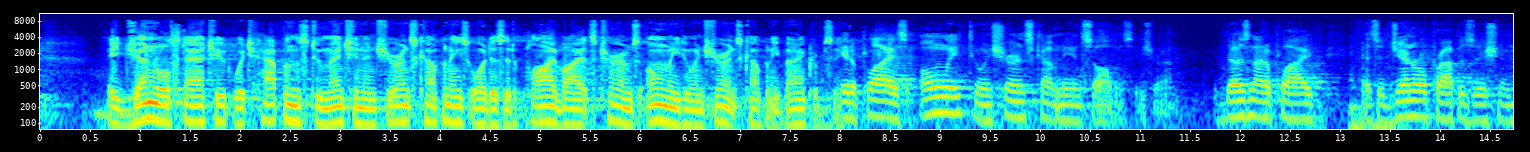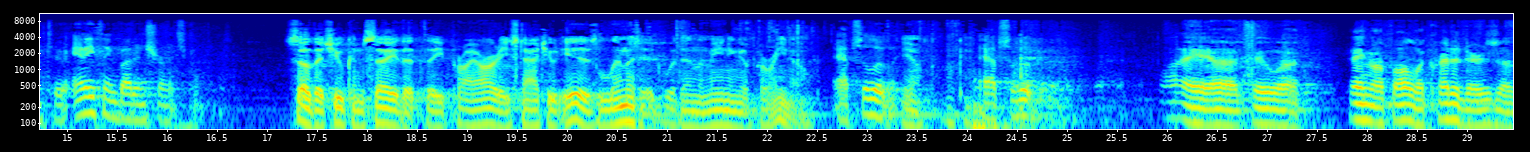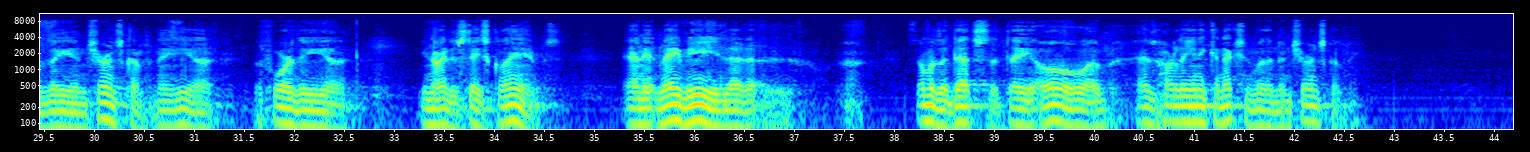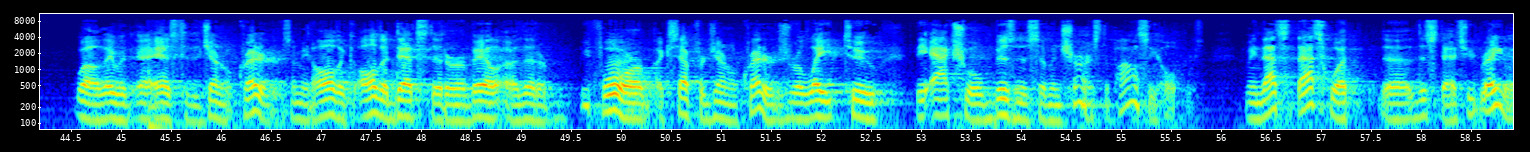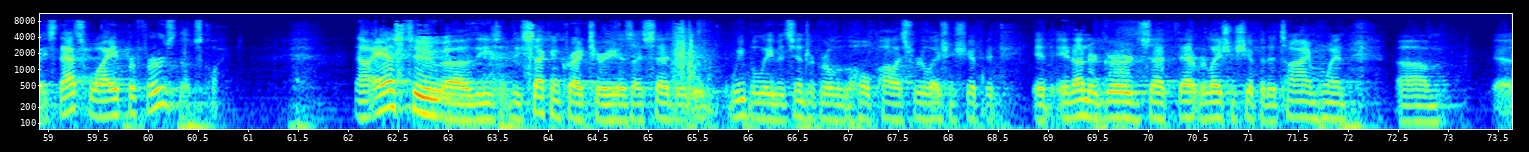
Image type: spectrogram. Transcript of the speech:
a general statute which happens to mention insurance companies, or does it apply by its terms only to insurance company bankruptcy? It applies only to insurance company insolvencies, Your Honor. It does not apply as a general proposition to anything but insurance companies. So that you can say that the priority statute is limited within the meaning of Pireno. Absolutely. Yeah. Okay. Absolutely. Apply uh, to uh, paying off all the creditors of the insurance company uh, before the uh, United States claims. And it may be that uh, some of the debts that they owe uh, has hardly any connection with an insurance company. Well, they would, as to the general creditors, I mean, all the, all the debts that are avail, uh, that are before, except for general creditors, relate to the actual business of insurance, the policyholders. I mean, that's, that's what uh, this statute regulates. That's why it prefers those claims. Now, as to uh, the, the second criteria, as I said, it, it, we believe it's integral to the whole policy relationship. It, it, it undergirds that, that relationship at a time when um, uh,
